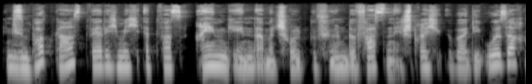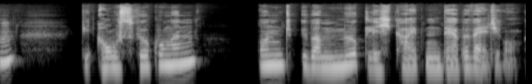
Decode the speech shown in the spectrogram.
in diesem Podcast werde ich mich etwas eingehender mit Schuldgefühlen befassen. Ich spreche über die Ursachen, die Auswirkungen und über Möglichkeiten der Bewältigung.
